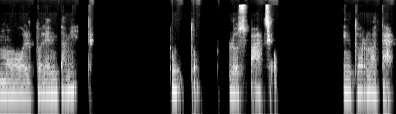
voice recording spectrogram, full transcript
molto lentamente tutto lo spazio intorno a te.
